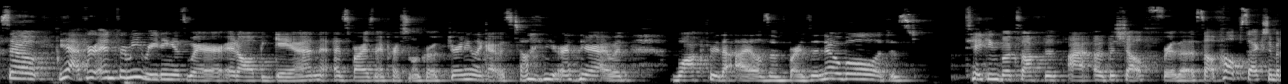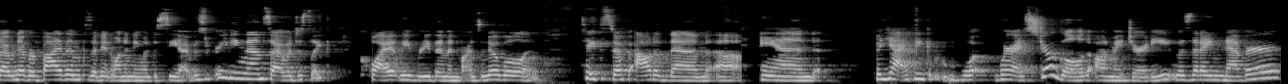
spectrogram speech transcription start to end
so yeah, for, and for me, reading is where it all began as far as my personal growth journey. Like I was telling you earlier, I would walk through the aisles of Barnes and Noble, just taking books off the uh, the shelf for the self help section, but I would never buy them because I didn't want anyone to see I was reading them. So I would just like quietly read them in Barnes and Noble and take stuff out of them. Uh, and but yeah, I think what where I struggled on my journey was that I never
